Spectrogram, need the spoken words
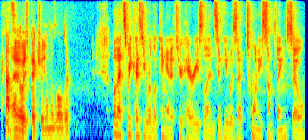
I thought I so. always picture them as older. Well, that's because you were looking at it through Harry's lens, and he was a twenty something. So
